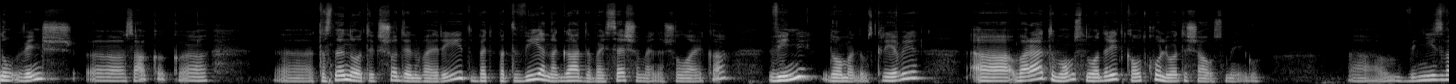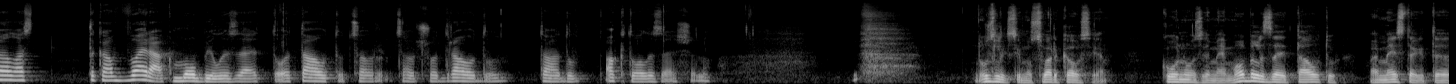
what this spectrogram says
nu, viņš uh, saka, ka uh, tas nenotiks šodien vai rīt, bet pat viena gada vai sešu mēnešu laikā viņi, domājams, Krievija, eh, varētu mums nodarīt kaut ko ļoti šausmīgu. Eh, viņi izvēlās kā, vairāk mobilizēt to tautu caur, caur šo draudu tādu aktualizēšanu. Uzliksim uz svaru kausiem. Ko nozīmē mobilizēt tautu? Vai mēs tagad eh,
